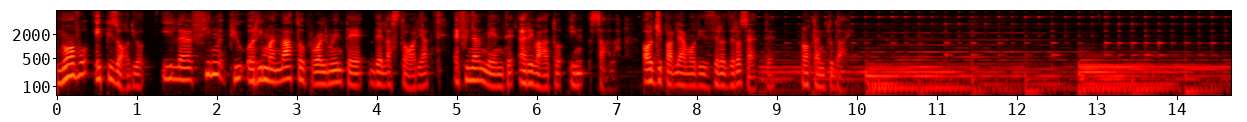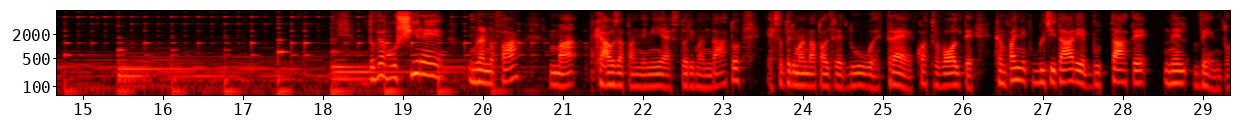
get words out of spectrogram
Nuovo episodio. Il film più rimandato probabilmente della storia è finalmente arrivato in sala. Oggi parliamo di 007, No Time to Die. Doveva uscire un anno fa, ma causa pandemia è stato rimandato, è stato rimandato altre due, tre, quattro volte, campagne pubblicitarie buttate nel vento,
